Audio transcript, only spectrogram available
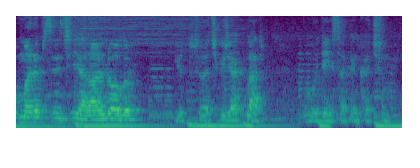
Umarım sizin için yararlı olur. Yurt dışına çıkacaklar. Bu videoyu sakın kaçırmayın.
